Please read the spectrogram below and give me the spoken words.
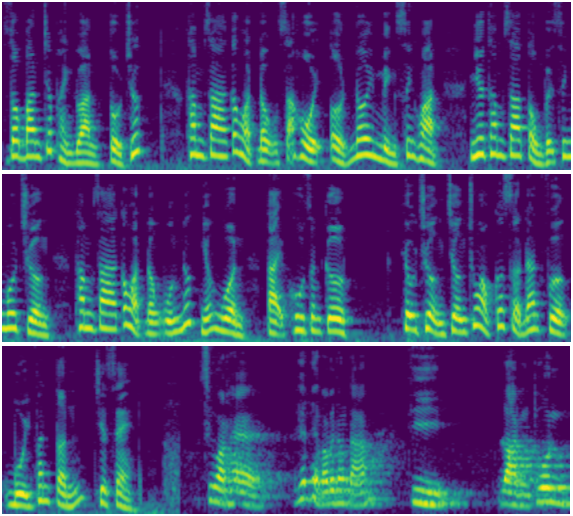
do Ban chấp hành đoàn tổ chức, tham gia các hoạt động xã hội ở nơi mình sinh hoạt như tham gia tổng vệ sinh môi trường, tham gia các hoạt động uống nước nhớ nguồn tại khu dân cư. Hiệu trưởng trường Trung học cơ sở Đan Phượng Bùi Văn Tấn chia sẻ. Sinh hoạt hè hết ngày 30 tháng 8 thì đoàn thôn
